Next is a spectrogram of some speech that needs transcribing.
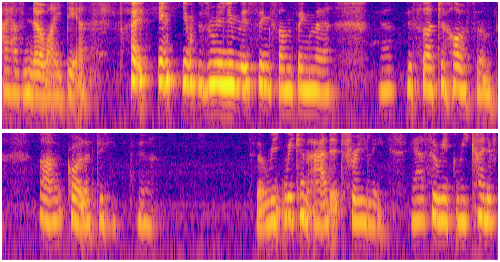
I have no idea. I think he was really missing something there. Yeah, it's such a wholesome uh, quality. Yeah. So we, we can add it freely. Yeah. So we, we kind of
